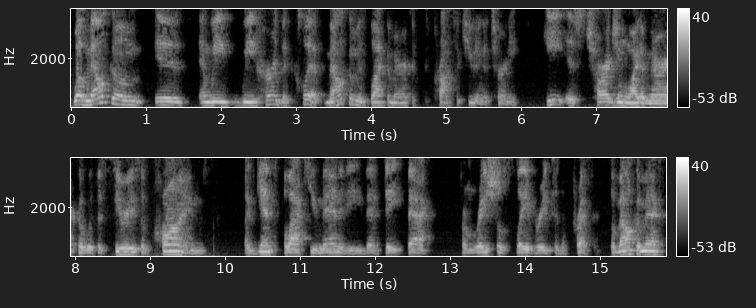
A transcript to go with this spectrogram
Well, Malcolm is, and we we heard the clip. Malcolm is Black America's prosecuting attorney. He is charging white America with a series of crimes against Black humanity that date back from racial slavery to the present. So Malcolm X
